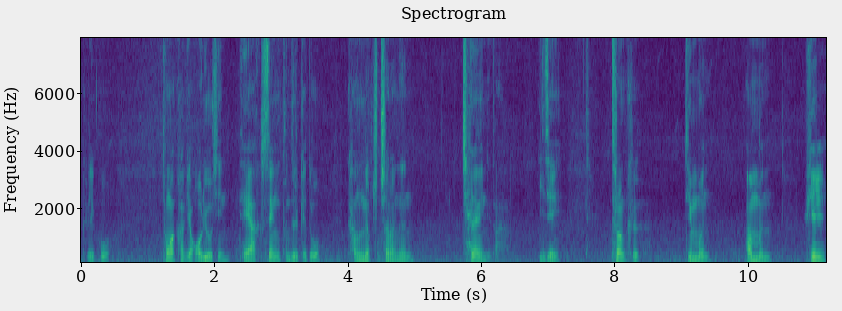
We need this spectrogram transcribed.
그리고 통학하기 어려우신 대학생 분들께도 강력 추천하는 차량입니다. 이제 트렁크, 뒷문, 앞문, 휠,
